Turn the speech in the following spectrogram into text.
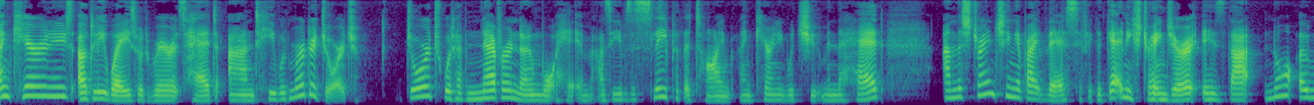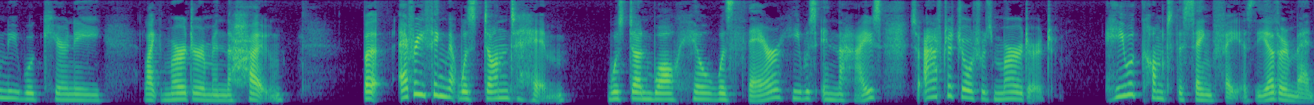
And Kearney's ugly ways would rear its head, and he would murder George. George would have never known what hit him, as he was asleep at the time, and Kearney would shoot him in the head. And the strange thing about this, if it could get any stranger, is that not only would Kearney like murder him in the home, but everything that was done to him was done while Hill was there. He was in the house. So after George was murdered, he would come to the same fate as the other men.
